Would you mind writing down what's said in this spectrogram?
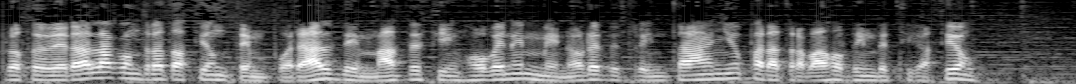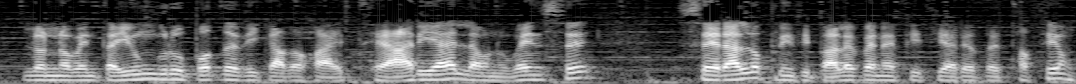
procederá a la contratación temporal de más de 100 jóvenes menores de 30 años para trabajos de investigación. Los 91 grupos dedicados a este área en la Unubense serán los principales beneficiarios de esta acción.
